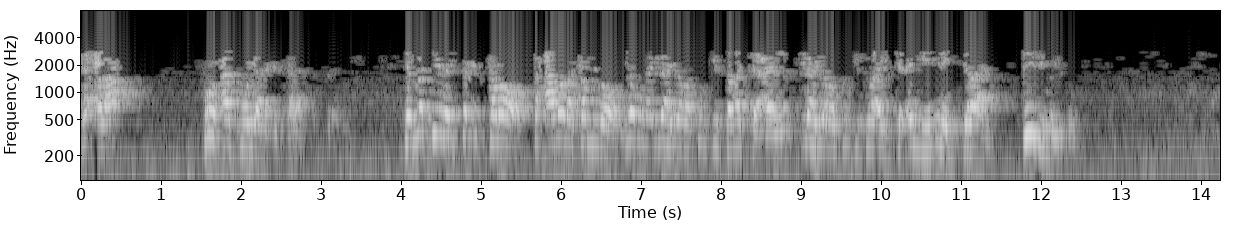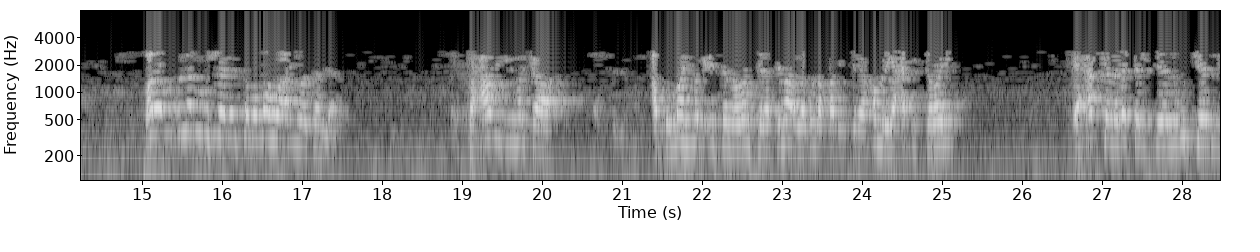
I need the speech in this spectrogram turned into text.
jecla ruuxaas mooyaane cid kale. Dee ma diidayso cid kaleo saxaabada ka mido iyaguna ilaah iyo rasuulkiisana jecel. Ilaah iyo rasuulkiisuna ay jecel yihiin inay jiraan. Diidi mayso bale wuxuu nabigu sheegay sala allahu alayh wasalam saxaabigii markaa cabdullahi magaciisa la odhan jiray ximaar lagu laqabi jiray khamriga cabbi jiray ee xadka laga tari jiray lagu jeedli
